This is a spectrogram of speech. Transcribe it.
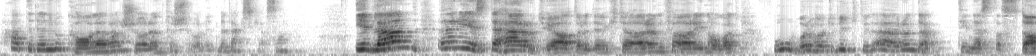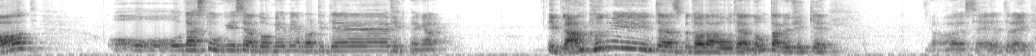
hade den lokala arrangören försvunnit med dagskassan. Ibland reste herr teaterdirektören före i något oerhört viktigt ärende till nästa stad. Och, där stod vi sen då med, enbart lite fickpengar. Ibland kunde vi inte ens betala hotellnotan. Vi fick, eh, ja jag säger det till dig,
